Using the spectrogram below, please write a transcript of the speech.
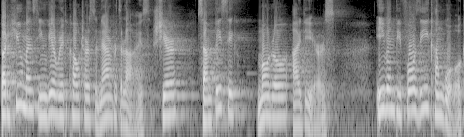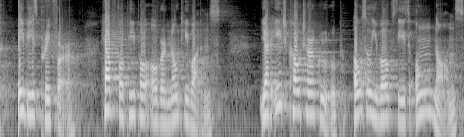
But humans in varied cultures nevertheless share some basic moral ideas. Even before they can walk, babies prefer helpful people over naughty ones. Yet each culture group also evolves its own norms,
